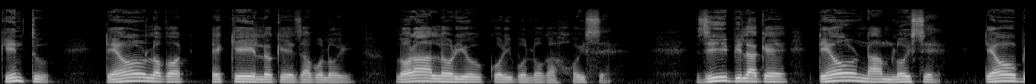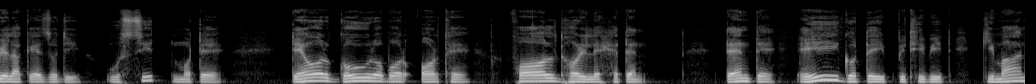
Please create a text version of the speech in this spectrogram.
কিন্তু তেওঁৰ লগত একেলগে যাবলৈ লৰালৰিও কৰিব লগা হৈছে। যিবিলাকে তেওঁৰ নাম লৈছে তেওঁবিলাকে যদি উচিত মতে তেওঁৰ গৌৰৱৰ অৰ্থে ফল ধৰিলেহেঁতেন তেন্তে এই গোটেই পৃথিৱীত কিমান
